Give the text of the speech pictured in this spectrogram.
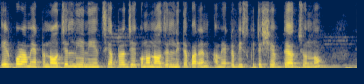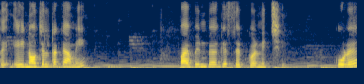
এরপর আমি একটা নজেল নিয়ে নিয়েছি। আপনারা যে কোনো নজেল নিতে পারেন আমি একটা বিস্কিটের শেপ দেওয়ার জন্য। তো এই নজেলটাকে আমি পাইপিং ব্যাগে সেট করে নিচ্ছি। করে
